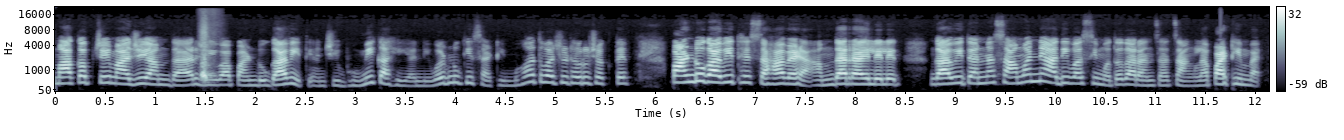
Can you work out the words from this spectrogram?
माकपचे माजी आमदार जीवा पांडू गावित यांची भूमिकाही या निवडणुकीसाठी महत्वाची ठरू शकते. पांडू गावित हे सहा वेळा आमदार राहिलेले गावित यांना सामान्य आदिवासी मतदारांचा चांगला पाठिंबा आहे.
